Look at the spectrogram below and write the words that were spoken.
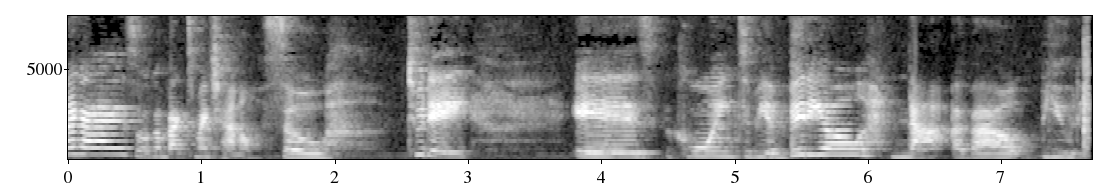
Hi guys, welcome back to my channel. So today is going to be a video not about beauty.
